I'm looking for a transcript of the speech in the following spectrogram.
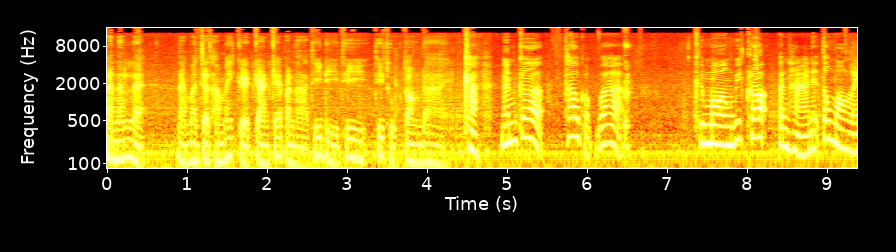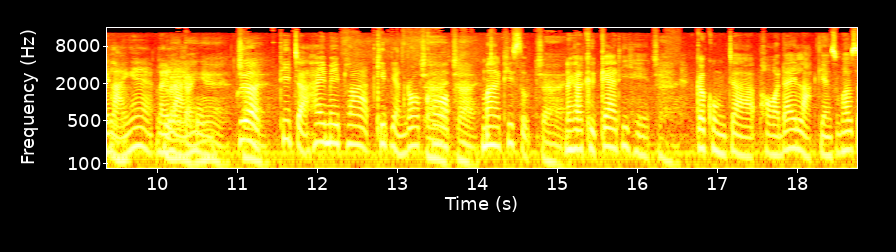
อันนั้นแหละนะมันจะทำให้เกิดการแก้ปัญหาที่ดีที่ที่ถูกต้องได้ ค่ะ งั้นก็เท่ากับว่า คือมองวิเคราะห์ปัญหาเนี่ยต้องมองหลาย ๆ แง่หลายหลายๆๆมุมแง่เพื่อใช่ที่จะให้ไม่พลาดคิดอย่างรอบคใช่อบใช่มากที่สุดใช่นะคะ คือแก้ที่เหตุใช่ก็คงจะพอได้หลักอย่างสุภาพส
